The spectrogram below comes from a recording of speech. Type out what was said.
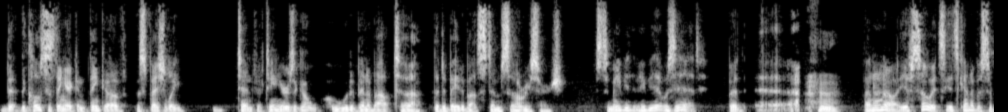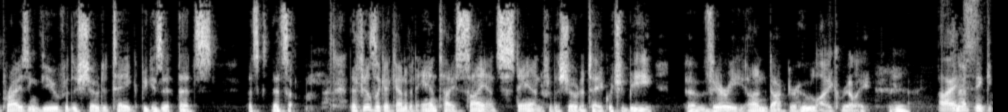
the the closest thing I can think of, especially 10, 15 years ago, who would have been about uh, the debate about stem cell research. So maybe maybe that was it. But uh, I don't know. If so, it's it's kind of a surprising view for the show to take because it that's that's that's that feels like a kind of an anti-science stand for the show to take, which would be uh, very un Doctor Who like, really. Yeah. All right. And I think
